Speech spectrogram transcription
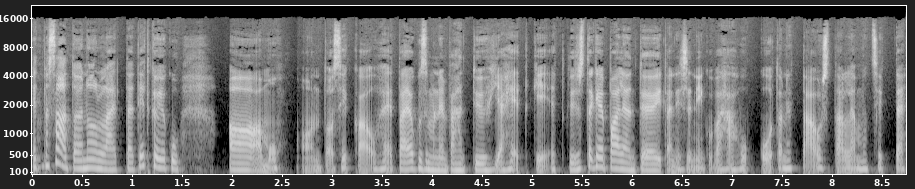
Että mä saatoin olla, että tiedätkö joku aamu on tosi kauhea tai joku semmoinen vähän tyhjä hetki. Että jos tekee paljon töitä, niin se niin kuin vähän hukkuu tuonne taustalle, mutta sitten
